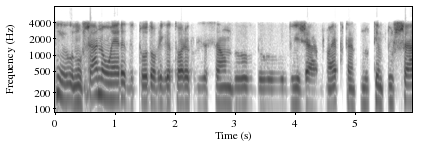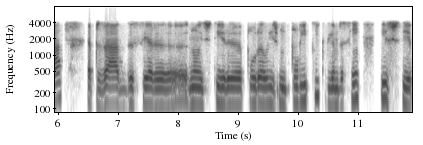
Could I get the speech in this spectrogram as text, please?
Sim, no chá não era de toda obrigatória a utilização do, do, do hijab, não é? Portanto, no tempo do chá, apesar de ser, eh, não existir eh, pluralismo político, digamos assim, existia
